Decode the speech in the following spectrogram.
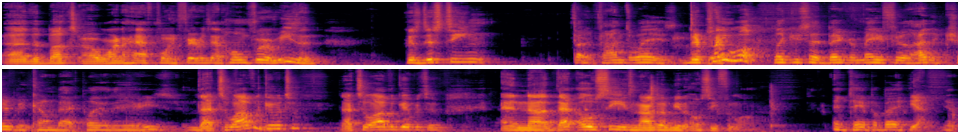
Uh, the Bucks are one and a half point favorites at home for a reason, because this team F- finds ways. they're playing well. Like you said, Baker Mayfield, I think should be comeback player of the year. He's That's who I would give it to. That's who I would give it to. And uh, that OC is not going to be an OC for long. in Tampa Bay. Yeah, Yep.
